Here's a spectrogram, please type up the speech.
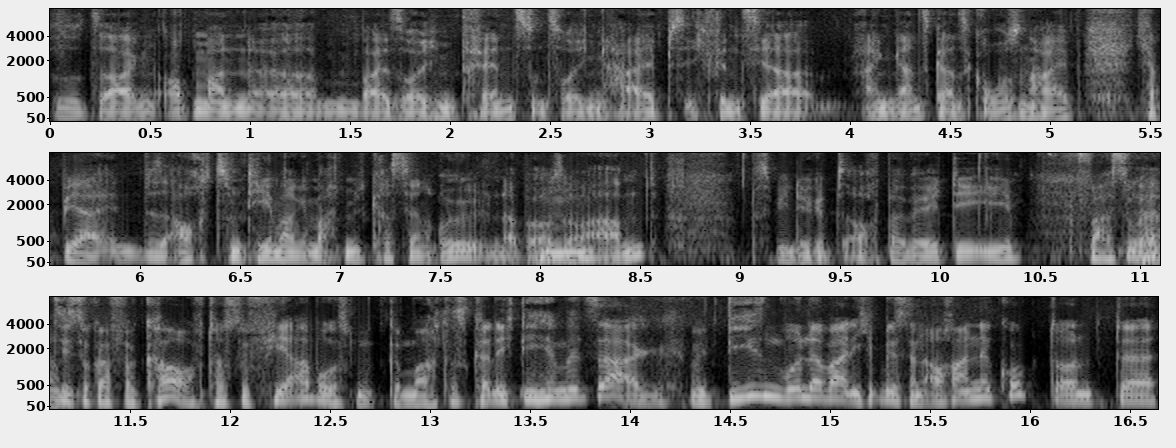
sozusagen, ob man ähm, bei solchen Trends und solchen Hypes, ich finde es ja einen ganz, ganz großen Hype. Ich habe ja das auch zum Thema gemacht mit Christian Röhl in der Börse am Abend. Das Video gibt's auch bei Welt.de. Was, du hast dich sogar verkauft, hast du vier Abos mitgemacht, das kann ich dir hiermit sagen. Mit diesen wunderbaren, ich habe mir das dann auch angeguckt und äh,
